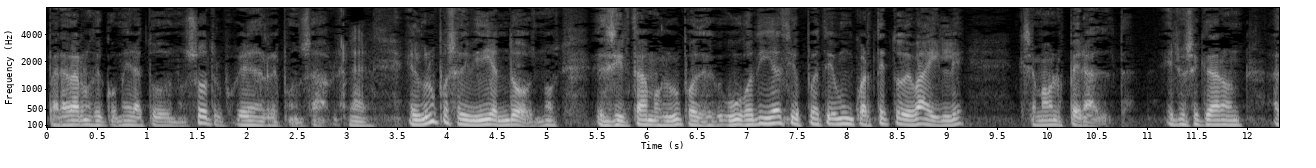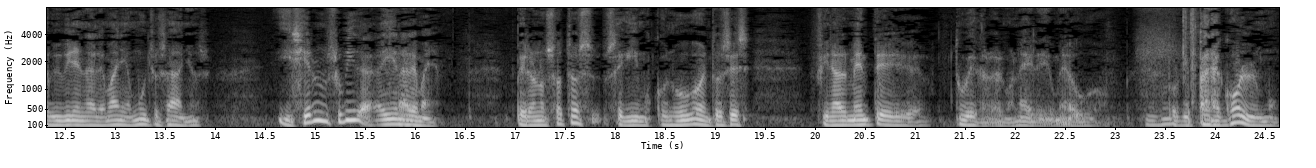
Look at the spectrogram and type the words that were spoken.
para darnos de comer a todos nosotros, porque era el responsable. Claro. El grupo se dividía en dos, ¿no? Es decir, estábamos el grupo de Hugo Díaz y después tenía un cuarteto de baile que se llamaban los Peralta. Ellos se quedaron a vivir en Alemania muchos años. Hicieron su vida ahí en Alemania. Pero nosotros seguimos con Hugo, entonces finalmente tuve que hablar con él y digo, mira Hugo, porque para colmo,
